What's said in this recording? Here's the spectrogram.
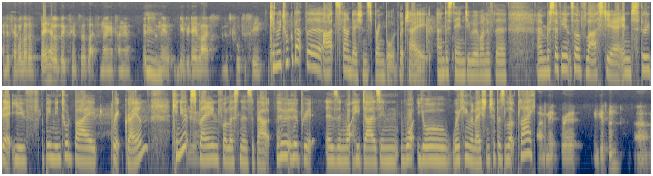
And just have a lot of they have a big sense of like knowing whanaungatanga just in their everyday lives. And it's cool to see. Can we talk about the Arts Foundation Springboard, which I understand you were one of the um, recipients of last year, and through that you've been mentored by Brett Graham. Can you explain for listeners about who, who Brett is and what he does and what your working relationship has looked like? I met Brett in Gisborne uh,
